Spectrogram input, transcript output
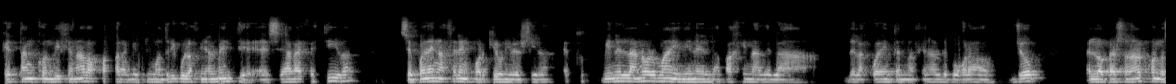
que están condicionados para que tu matrícula finalmente eh, se haga efectiva, se pueden hacer en cualquier universidad. Esto viene en la norma y viene en la página de la, de la Escuela Internacional de Posgrado. Yo en lo personal, cuando,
